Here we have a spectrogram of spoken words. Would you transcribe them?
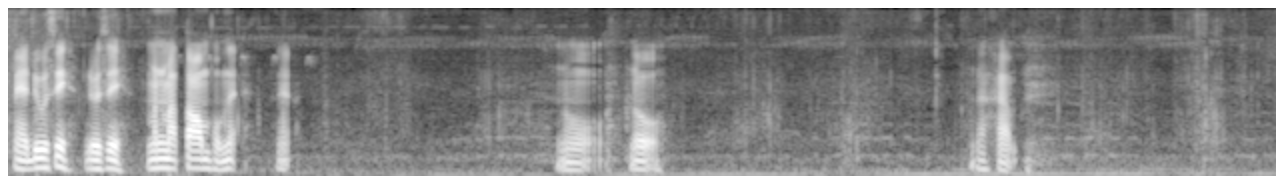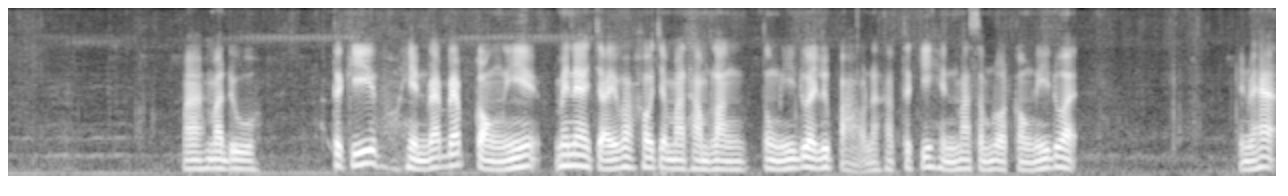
แหมดูสิดูสิมันมาตอมผมเนี่ยเนี่ยโนโนนะครับ มา มาดู ตะกี้เห็นแวบๆกล่องนี้ ไม่แน่ใจว่าเขาจะมาทำรังตรงนี้ด้วยหรือเปล่านะครับตะกี้เห็นมาสำรวจกล่องนี้ด้วย เห็นไหมฮะ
